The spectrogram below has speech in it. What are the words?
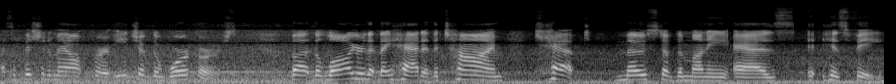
a sufficient amount for each of the workers, but the lawyer that they had at the time kept most of the money as his fee.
